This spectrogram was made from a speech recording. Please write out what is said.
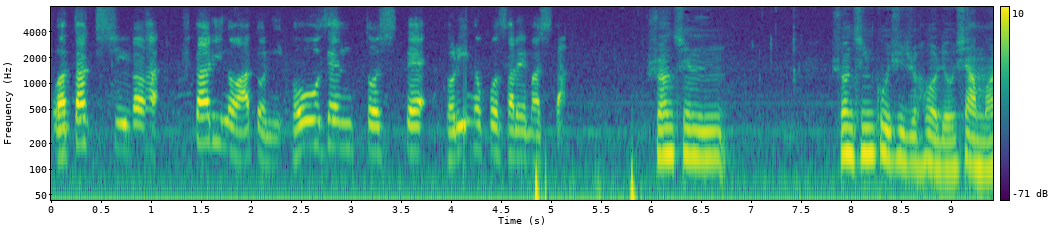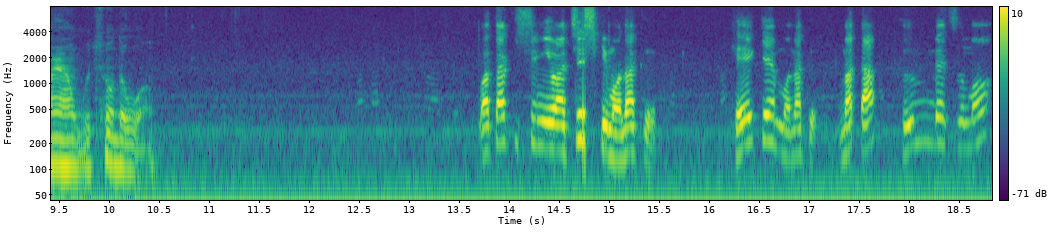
私は2人の後に呆然として取り残されました。双亲双亲故去之后，留下茫然无措的我。 私には知識もなく、経験もなく、また分別も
